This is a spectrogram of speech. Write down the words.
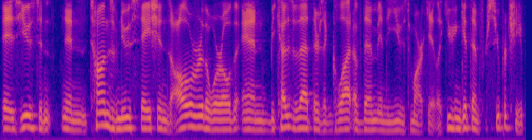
is used in, in tons of news stations all over the world. And because of that, there's a glut of them in the used market. Like you can get them for super cheap.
